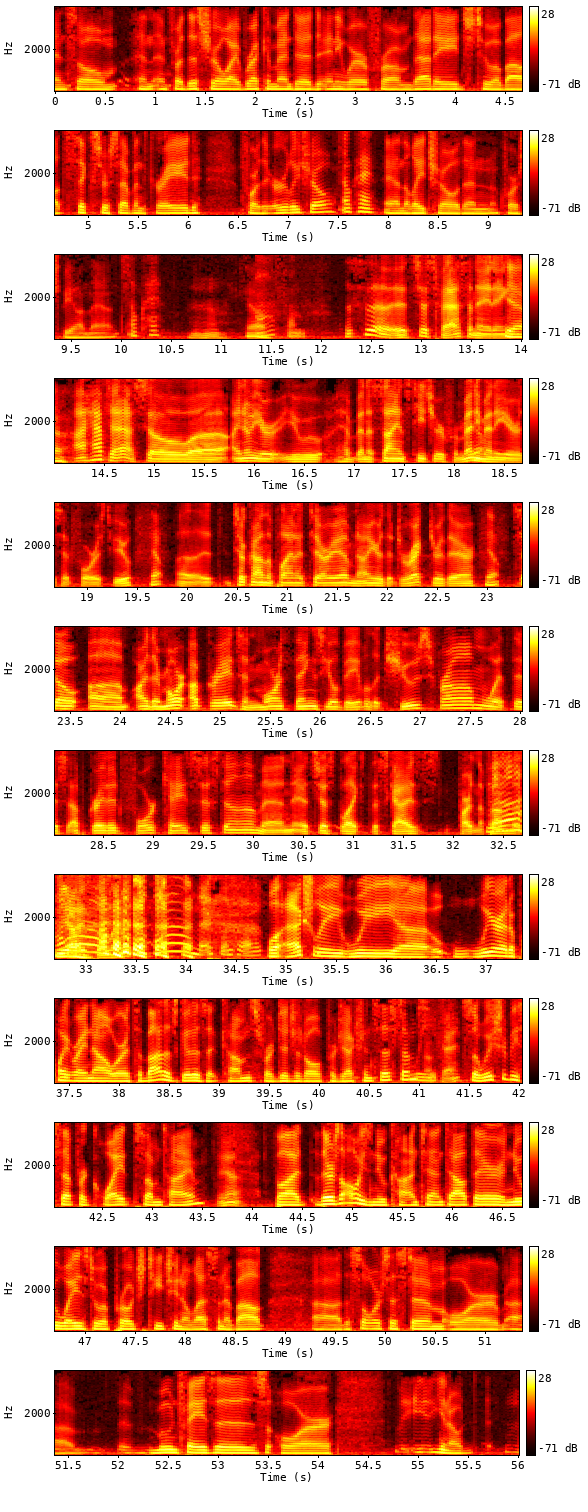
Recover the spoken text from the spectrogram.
And so, and, and for this show, I've recommended anywhere from that age to about sixth or seventh grade for the early show, okay. and the late show, then of course beyond that. Okay. Mm-hmm. Yeah. Awesome. This is a, it's just fascinating. Yeah. I have to ask. So uh, I know you're you have been a science teacher for many Yep. many years at Forest View. Yep. Uh, it took on the planetarium. Now you're the director there. Yep. So um, are there more upgrades and more things you'll be able to choose from with this upgraded 4K system? And it's just like the sky's pardon the pun, Yeah. the sky's the limit. nice one, Thomas. Well, actually, we uh, we're at a point right now where it's about as good as it comes for digital projection systems. Sweet. Okay. So we should be set for quite some time. Yeah. But there's always new content out there and new ways to approach teaching a lesson about uh, the solar system or uh, moon phases or you know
